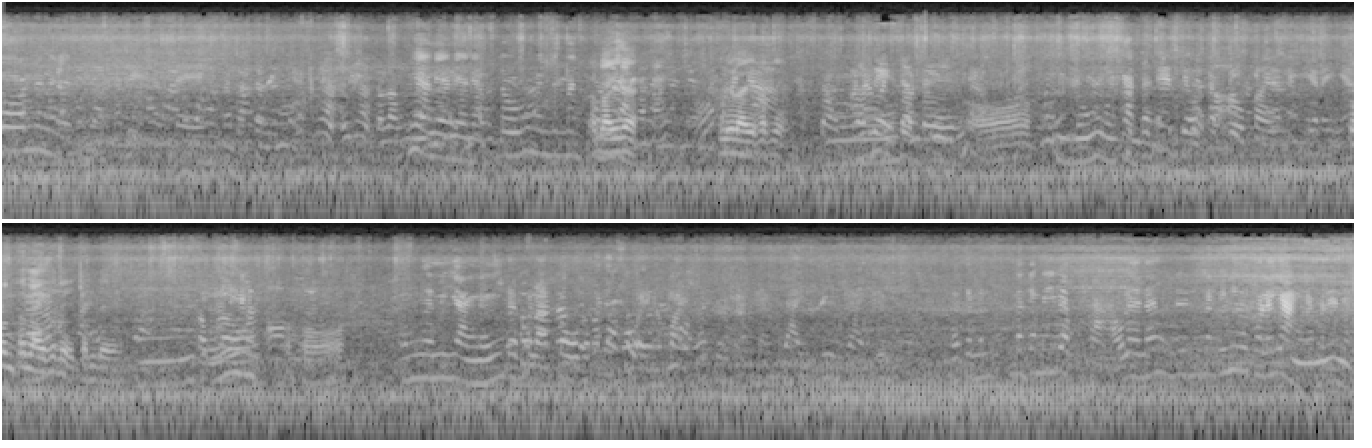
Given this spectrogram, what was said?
บอลนั่นแหละ เนี่ยเนี่ยเนี่ยเนี่ยประตูมันมันอะไรเนี่ยคืออะไรครับเนี่ยจันแดงจันแดงอ๋อไม่รู้เหมือนกันประเทศเดียวกันเอาไปอะไรเงี้ยต้นเท่าไหรก็เลยจำแดงของนี้มันอ๋ออมเงินมีอย่างหนึ่งแต่พอเราโตมันก็จะสวยนะไปก็จะใหญ่ขึ้นใหญ่ขึ้นแล้วก็มันมันจะมีแบบขาวเลยนะมันไม่นี่มันคนละอย่างไงมันเนี่ย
